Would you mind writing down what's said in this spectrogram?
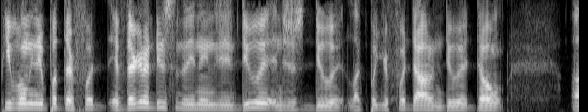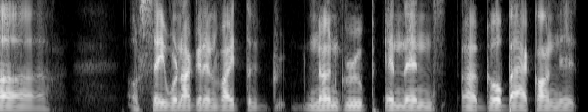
people need to put their foot if they're gonna do something, they need to do it and just do it. Like put your foot down and do it. Don't uh, I'll say we're not gonna invite the nun group and then uh, go back on it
